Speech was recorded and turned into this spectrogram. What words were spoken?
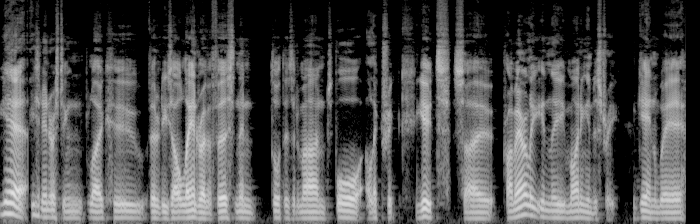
Yeah, he's an interesting bloke who converted his old Land Rover first and then thought there's a demand for electric utes. So primarily in the mining industry again, where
